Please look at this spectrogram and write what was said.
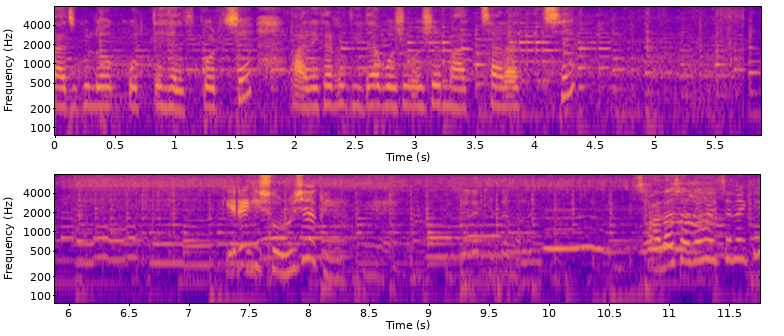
কাজগুলো করতে হেল্প করছে। আর এখানে দিদা বসে বসে মাছ ছাড়াচ্ছে। এটা কি সরু চাকলি সাদা সাদা হয়েছে নাকি?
